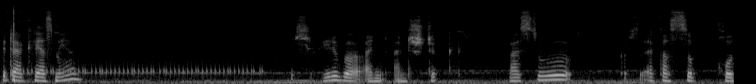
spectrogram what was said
bitte erklär's mir. Ich rede über ein, ein Stück, weißt du, etwas zu Pro,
